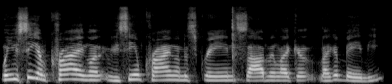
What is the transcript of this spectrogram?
when you see him crying on you see him crying on the screen, sobbing like a like a baby.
